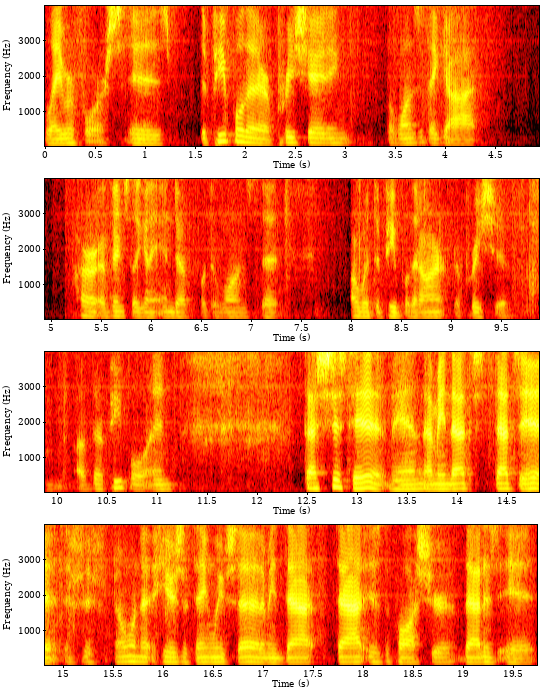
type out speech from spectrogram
labor force. Is the people that are appreciating the ones that they got are eventually going to end up with the ones that are with the people that aren't appreciative of their people. And that's just it man. I mean that's that's it. If, if no one hears the thing we've said. I mean that that is the posture. That is it.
